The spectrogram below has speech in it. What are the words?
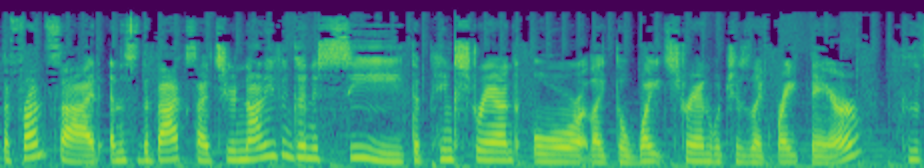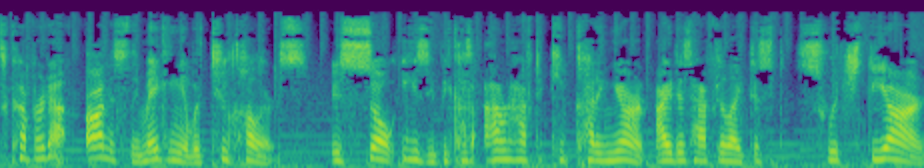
the front side and this is the back side. So you're not even going to see the pink strand or like the white strand, which is like right there because it's covered up. Honestly, making it with two colors is so easy because I don't have to keep cutting yarn. I just have to like just switch the yarn.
